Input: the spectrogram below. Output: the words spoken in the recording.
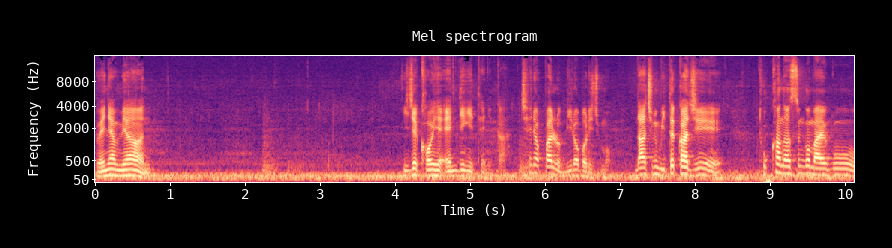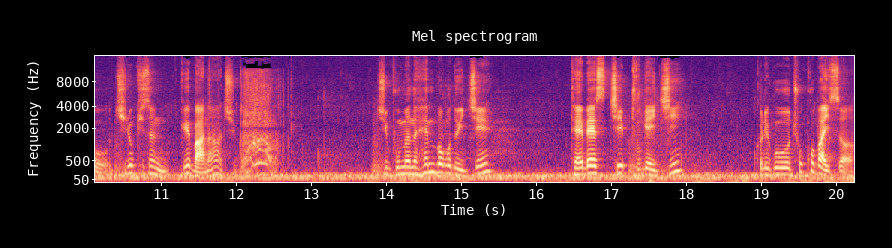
왜냐면 이제 거의 엔딩일 테니까 체력발로 밀어버리지 뭐. 나 지금 이때까지 독 하나 쓴 거 말고 치료 킷은 꽤 많아 지금. 지금 보면은 햄버거도 있지, 데베스 칩 두 개 있지, 그리고 초코바 있어.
